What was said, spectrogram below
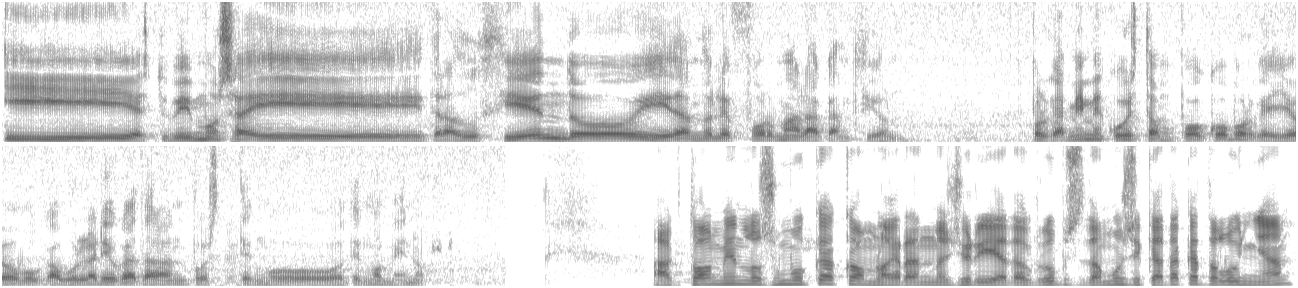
y estuvimos ahí traduciendo y dándole forma a la canción. Porque a mí me cuesta un poco, porque yo vocabulario catalán pues tengo, tengo menos. Actualment los Muca, com la gran majoria de grups de música de Catalunya,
